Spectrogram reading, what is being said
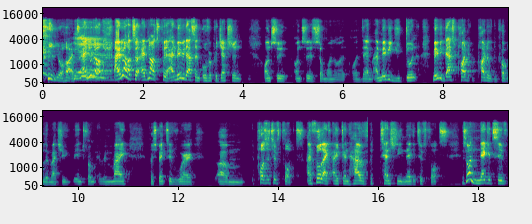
in your heart. Yeah. I don't know. I know how to. I know how to put it. And maybe that's an overprojection onto onto someone or, or them. And maybe you don't. Maybe that's part part of the problem actually. In from in my perspective, where um positive thoughts. I feel like I can have potentially negative thoughts. It's not negative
